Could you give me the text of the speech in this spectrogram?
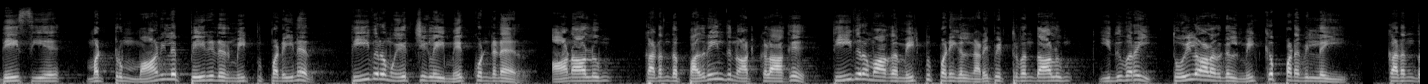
தேசிய மற்றும் மாநில பேரிடர் மீட்பு படையினர் தீவிர முயற்சிகளை மேற்கொண்டனர். ஆனாலும் கடந்த பதினைந்து நாட்களாக தீவிரமாக மீட்பு பணிகள் நடைபெற்று வந்தாலும் இதுவரை தொழிலாளர்கள் மீட்கப்படவில்லை. கடந்த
